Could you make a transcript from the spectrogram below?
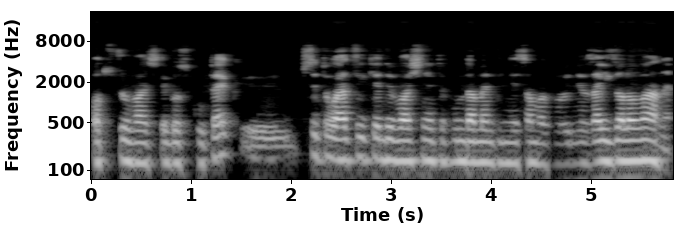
odczuwać tego skutek y, w sytuacji, kiedy właśnie te fundamenty nie są odpowiednio zaizolowane.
